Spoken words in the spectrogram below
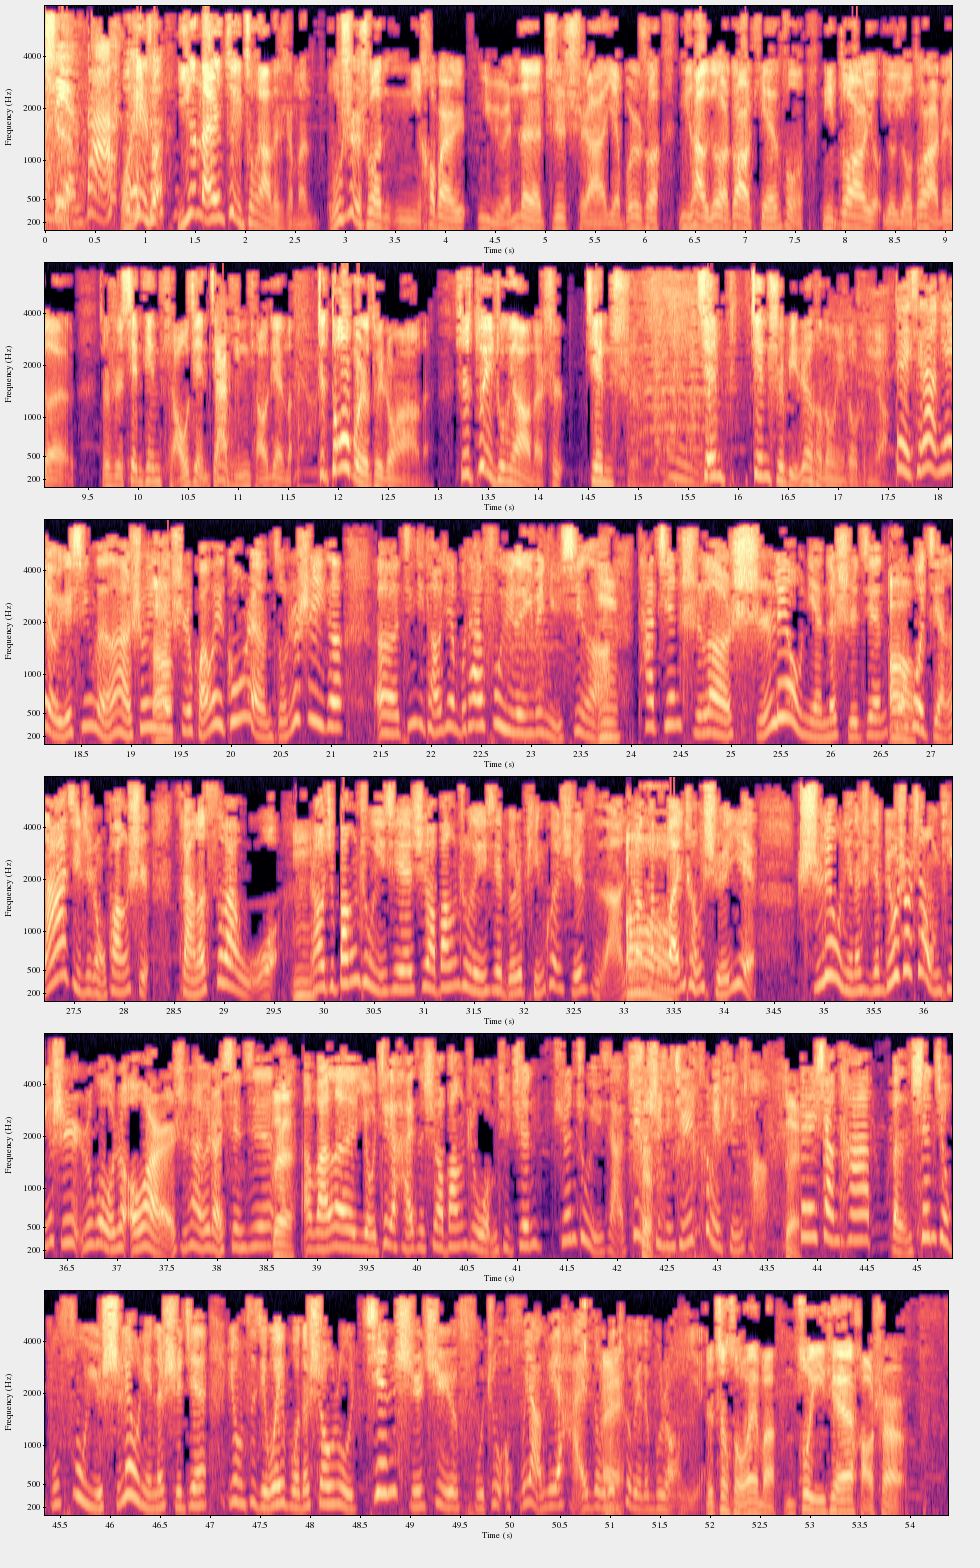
脸大我跟你说，一个男人最重要的是什么？不是说你后边女人的支持啊，也不是说你到底多少多少天赋，你多少有有有多少这个就是先天条件、家庭条件的，这都不是最重要的。其实最重要的是坚持，嗯。坚坚持比任何东西都重要。对，前两天有一个新闻啊，说一啊个是环卫工人，总之是一个呃经济条件不太富裕的一位女性啊，嗯她坚持了十六年的时间，通过捡垃圾这种方式攒了四万五，嗯然后去帮助一些需要帮助的一些，比如说贫困学子啊，让他们哦完成学业。十六年的时间，比如说像我们平时，如果我说偶尔身上有点现金，对啊，完了有这个孩子需要帮助，我们去捐捐助一下，这个事情其实特别平常。对但是像他本身就不富裕，十六年的时间，用自己微薄的收入坚持去辅助抚养这些孩子，我觉得哎特别的不容易。就正所谓嘛，你做一天好事儿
